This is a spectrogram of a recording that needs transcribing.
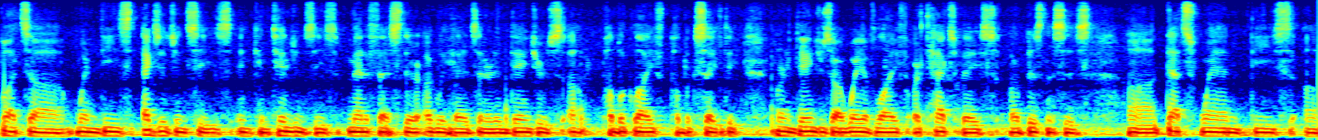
But uh, when these exigencies and contingencies manifest their ugly heads and it endangers uh, public life, public safety, or endangers our way of life, our tax base, our businesses, uh, that's when these uh,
